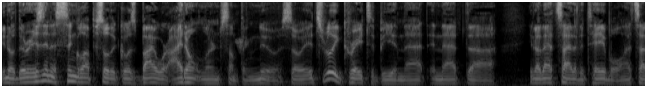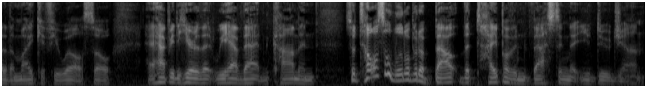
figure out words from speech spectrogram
you know there isn't a single episode that goes by where I don't learn something new. So it's really great to be in that in that uh, you know that side of the table, that side of the mic, if you will. So happy to hear that we have that in common. So tell us a little bit about the type of investing that you do, John.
